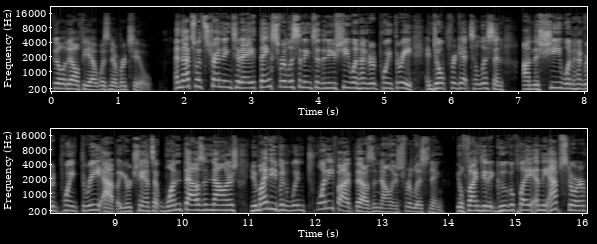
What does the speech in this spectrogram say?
Philadelphia was number two. And that's what's trending today. Thanks for listening to the new She 100.3. And don't forget to listen on the She 100.3 app. Your chance at $1,000. You might even win $25,000 for listening. You'll find it at Google Play and the App Store.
